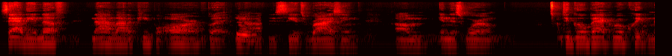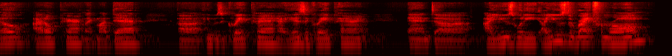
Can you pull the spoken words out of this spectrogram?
sadly enough, not a lot of people are. But you know, mm, obviously, it's rising um, in this world. To go back real quick, no, I don't parent like my dad. Uh, he was a great parent. He is a great parent, and uh, I use what he I use the right from wrong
